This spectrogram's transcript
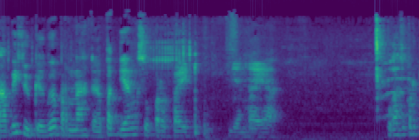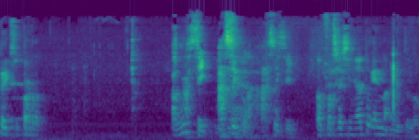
tapi juga gue pernah dapat yang super baik. Yang kayak bukan super baik super aku asik. Asik gitu. lah asik, conversasinya tuh enak gitu loh.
